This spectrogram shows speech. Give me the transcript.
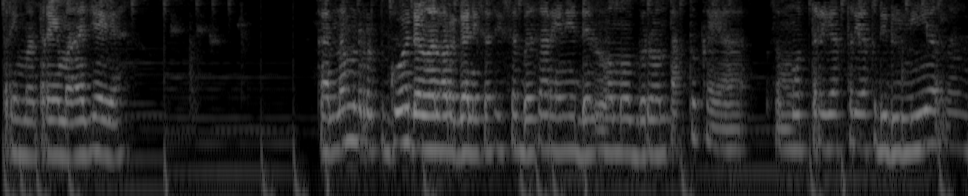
Terima-terima aja ya. Karena menurut gue dengan organisasi sebesar ini dan lo mau berontak tuh kayak semut teriak-teriak di dunia tau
